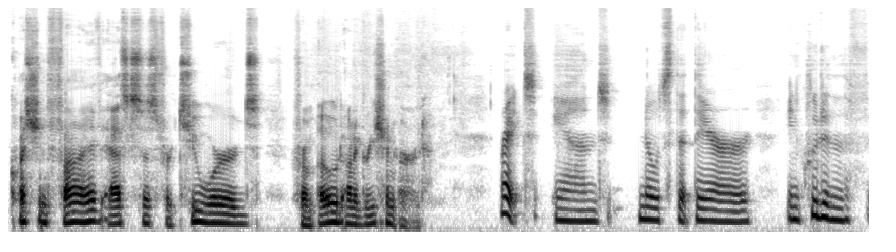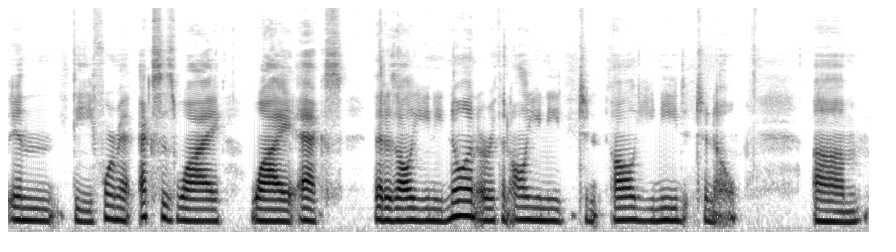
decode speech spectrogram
Question five asks us for two words from Ode on a Grecian Urn. Right. And notes that they are included in the, in the format X is Y, Y X. That is all you need to know on Earth, and all you need to all you need to know. Um,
